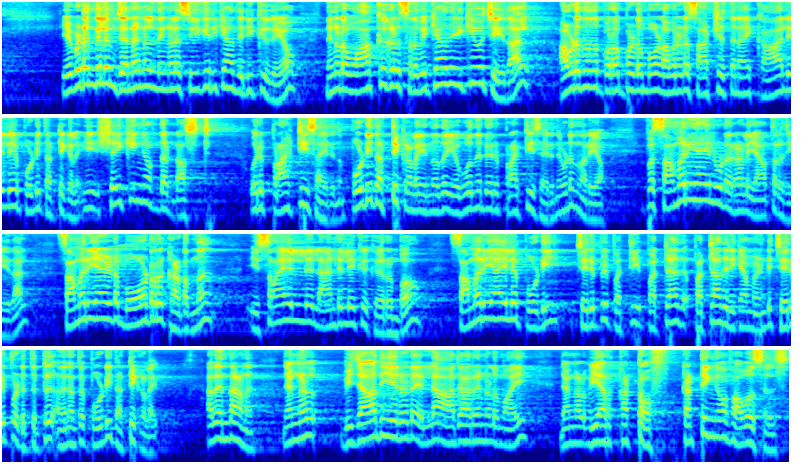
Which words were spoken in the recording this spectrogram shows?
എവിടെങ്കിലും ജനങ്ങൾ നിങ്ങളെ സ്വീകരിക്കാതിരിക്കുകയോ നിങ്ങളുടെ വാക്കുകൾ ശ്രവിക്കാതിരിക്കുകയോ ചെയ്താൽ അവിടെ നിന്ന് പുറപ്പെടുമ്പോൾ അവരുടെ സാക്ഷ്യത്തിനായി കാലിലെ പൊടി തട്ടിക്കളയും. ഈ ഷെയ്ക്കിംഗ് ഓഫ് ദ ഡസ്റ്റ് ഒരു പ്രാക്ടീസ് ആയിരുന്നു. പൊടി തട്ടിക്കളയുന്നത് യഹൂദിന്റെ ഒരു പ്രാക്ടീസ് ആയിരുന്നു. ഇവിടെ നിന്നറിയാം ഇപ്പോൾ സമരിയായിലൂടെ ഒരാൾ യാത്ര ചെയ്താൽ സമരിയായുടെ ബോർഡർ കടന്ന് ഇസ്രായേലിലെ ലാൻഡിലേക്ക് കയറുമ്പോൾ സമരിയായിലെ പൊടി ചെരുപ്പി പറ്റി പറ്റാതെ പറ്റാതിരിക്കാൻ വേണ്ടി ചെരുപ്പ് എടുത്തിട്ട് അതിനകത്തെ പൊടി തട്ടിക്കളയും. അതെന്താണ്? ഞങ്ങൾ വിജാതീയരുടെ എല്ലാ ആചാരങ്ങളുമായി ഞങ്ങൾ we are cut off cutting off ourselves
